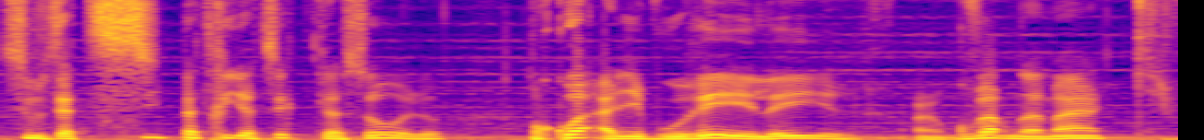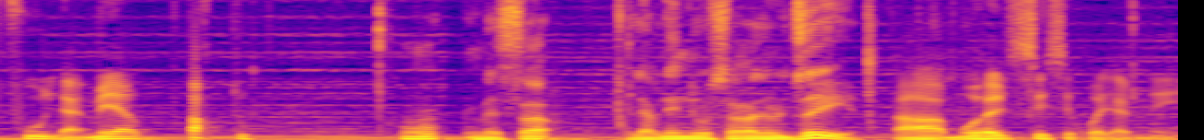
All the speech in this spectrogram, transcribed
si vous êtes si patriotique que ça, là, pourquoi allez-vous réélire un gouvernement qui fout la merde partout? Hum, mais ça, l'avenir nous saura nous le dire. Ah, moi, je sais c'est quoi l'avenir.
